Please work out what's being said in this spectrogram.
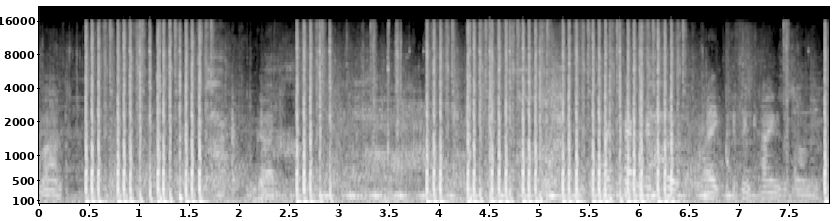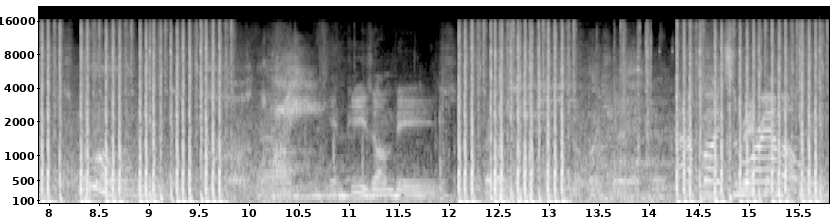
Come on. Oh god. I technically put like different kinds of zombies. Zombies, um, EMP zombies. I'm not quite sure yet. Gotta find some more ammo. zombies.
